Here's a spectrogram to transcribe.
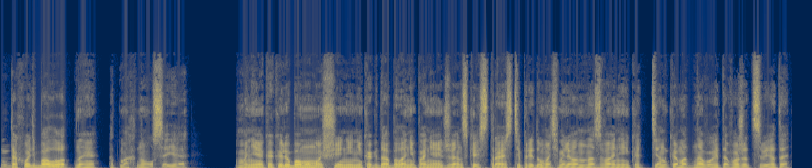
«Да хоть болотные», — отмахнулся я. Мне, как и любому мужчине, никогда было не понять женской страсти придумать миллион названий к оттенкам одного и того же цвета,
